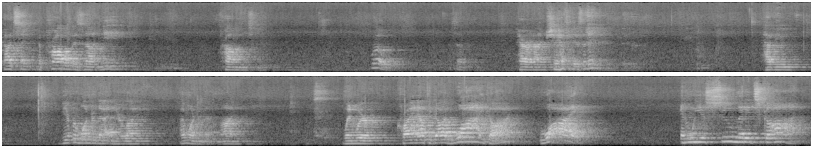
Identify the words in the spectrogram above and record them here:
God's saying, the problem is not me. The problem is you. Whoa. That's a paradigm shift, isn't it? Have you Have you ever wondered that in your life? I wondered that in mine. When we're crying out to God, why, God? Why? And we assume that it's God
